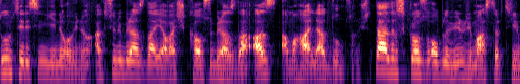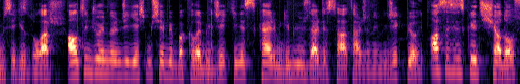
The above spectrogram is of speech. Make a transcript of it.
Doom serisinin yeni oyunu. Aksiyonu biraz daha yavaş, kaosu biraz daha az ama hala Doom sonuçta. The Elder Scrolls Oblivion Remastered 28 dolar. 6. oyundan önce geçmişe bir bakılabilecek, yine Skyrim gibi yüzlerce saat harcanabilecek bir oyun. Assassin's Creed Shadows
